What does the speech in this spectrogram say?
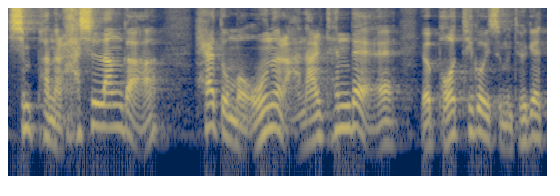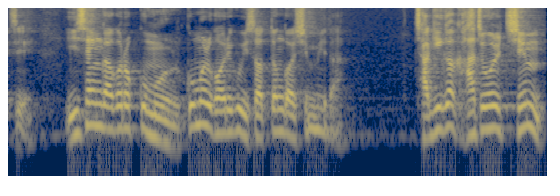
심판을 하실란가 해도 뭐 오늘 안 할 텐데 버티고 있으면 되겠지. 이 생각으로 꾸물 꾸물거리고 있었던 것입니다. 자기가 가져올 짐,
